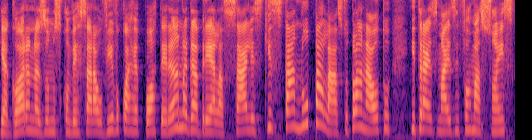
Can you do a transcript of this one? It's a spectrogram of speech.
E agora nós vamos conversar ao vivo com a repórter Ana Gabriela Sales, que está no Palácio do Planalto e traz mais informações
